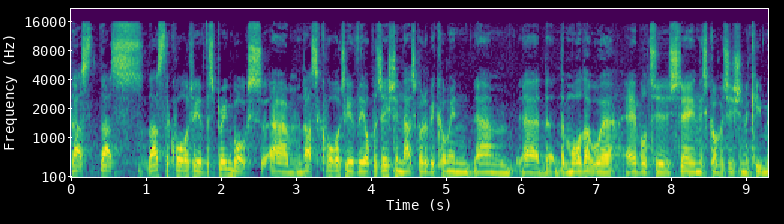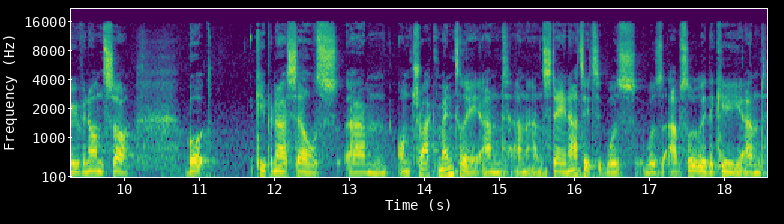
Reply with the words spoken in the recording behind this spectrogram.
that's that's that's the quality of the Springboks. Um, that's the quality of the opposition that's got to be coming. Um, uh, the, the, more that we're able to stay in this competition and keep moving on. So, but keeping ourselves um, on track mentally and, and, and staying at it was was absolutely the key. And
